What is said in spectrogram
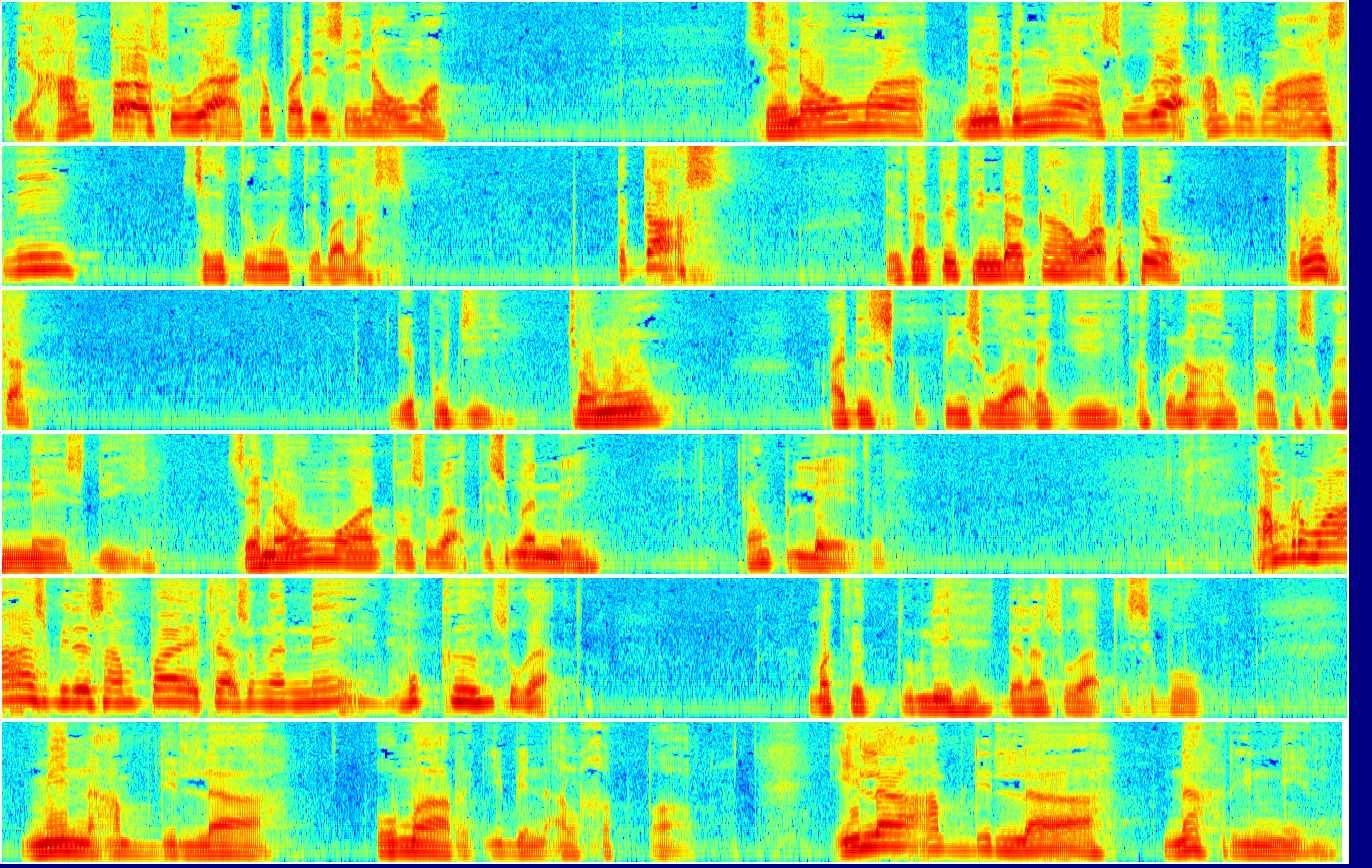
Dia hantar surat kepada Sayyidina Umar. Sayyidina Umar bila dengar surat Amr bin As ni serta-merta balas. Tegas. Dia kata tindakan awak betul. Teruskan. Dia puji. Cuma ada sekeping surat lagi aku nak hantar ke Sungai Nil sendiri. Sayyidina Umar hantar surat ke Sungai Nil. Kan pelik tu. Amr As bila sampai ke Sungai Nil buka surat tu maka tulis dalam surat tersebut min abdillah umar ibn al-khattab ila abdillah nahrin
